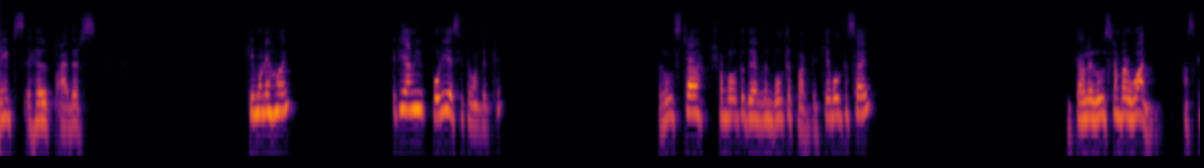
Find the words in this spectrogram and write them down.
needs help others কি মনে হয়? এটি আমি পড়িয়েছি তোমাদেরকে। রুলসটা সম্ভবত দু একজন বলতে পারবে। কে বলতে চাই তাহলে রুলস নাম্বার ওয়ান আজকে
